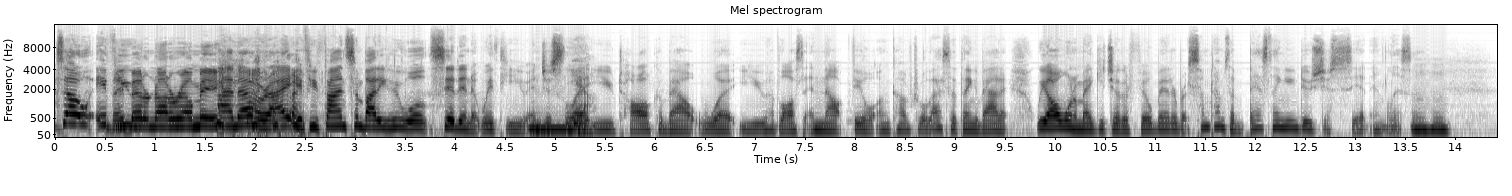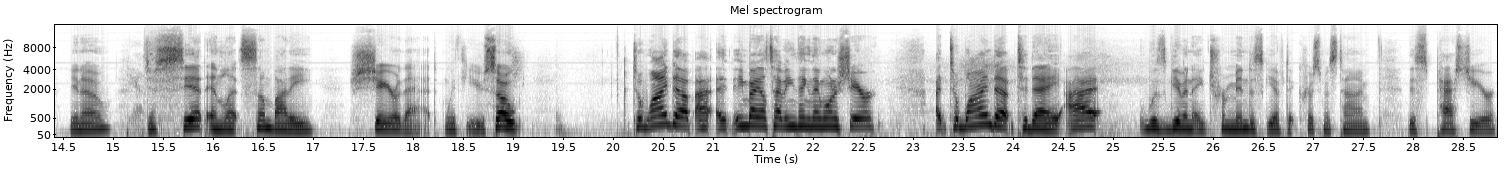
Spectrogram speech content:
So if you better not around me. I know, right? if you find somebody who will sit in it with you and mm, just let Yeah. you talk about what you have lost and not feel uncomfortable. That's the thing about it. We all want to make each other feel better, but sometimes the best thing you can do is just sit and listen. Mm-hmm. You know? Just sit and let somebody share that with you. So to wind up, I, anybody else have anything they want to share? Uh, to wind up today, I was given a tremendous gift at Christmas time this past year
